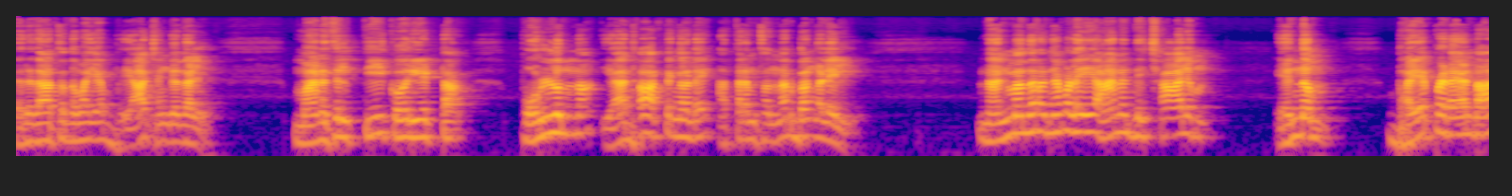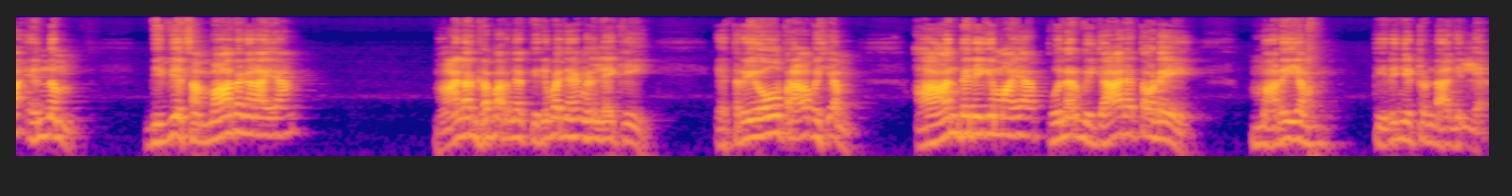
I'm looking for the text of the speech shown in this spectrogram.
കരുതാത്തതുമായ ഭയാശങ്കകൾ മനസ്സിൽ തീ കോരിയിട്ട പൊള്ളുന്ന യാഥാർത്ഥ്യങ്ങളുടെ അത്തരം സന്ദർഭങ്ങളിൽ നന്മ നിറഞ്ഞവളെ ആനന്ദിച്ചാലും എന്നും ഭയപ്പെടേണ്ട എന്നും ദിവ്യ സംവാദകനായ മാലഖ പറഞ്ഞ തിരുവചനങ്ങളിലേക്ക് എത്രയോ പ്രാവശ്യം ആന്തരികമായ പുനർവിചാരത്തോടെ മറിയം തിരിഞ്ഞിട്ടുണ്ടാകില്ല.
